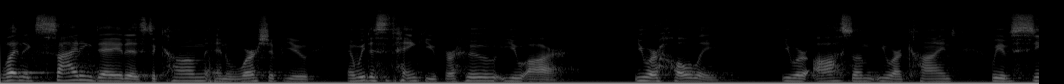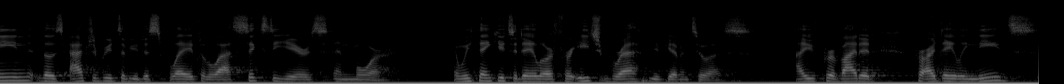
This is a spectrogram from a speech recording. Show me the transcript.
What an exciting day it is to come and worship you. And we just thank you for who you are. You are holy. You are awesome. You are kind. We have seen those attributes of you displayed for the last 60 years and more. And we thank you today, Lord, for each breath you've given to us, how you've provided for our daily needs,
